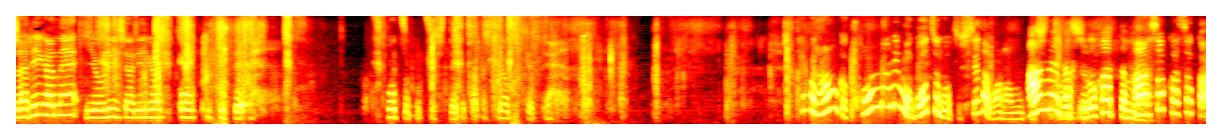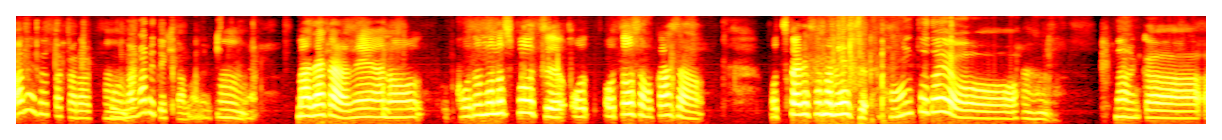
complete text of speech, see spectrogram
砂利がね、より砂利が大きくて、ゴツゴツしてるから気をつけて。てかなんかこんなにもゴツゴツしてたかな昔雨がすごかったもん。あ、そっかそっか、雨降ったから、こううん流れてきたんだね、きっとね。まあだからね、あの、子供のスポーツ、お、お父さんお母さん、お疲れ様です。本当だよ。うん。なんか、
